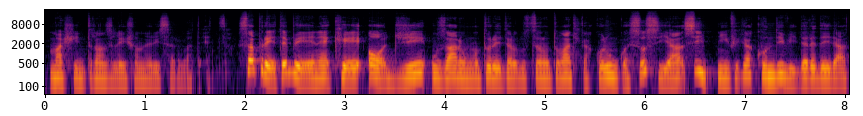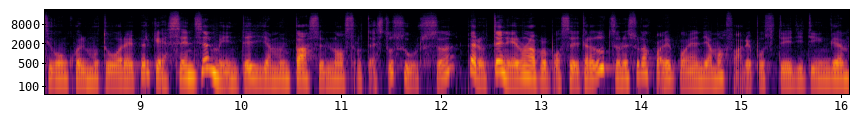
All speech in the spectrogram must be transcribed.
machine translation e riservatezza? Saprete bene che oggi usare un motore di traduzione automatica, qualunque esso sia, significa condividere dei dati con quel motore, perché essenzialmente gli diamo in passo il nostro testo source per ottenere una proposta di traduzione sulla quale poi andiamo a fare post editing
